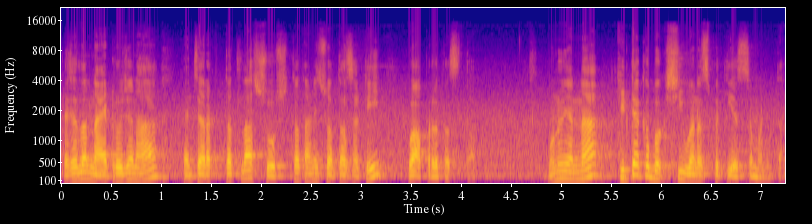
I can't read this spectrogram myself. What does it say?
त्याच्यातला नायट्रोजन हा त्यांच्या रक्तातला शोषतात आणि स्वतःसाठी वापरत असतात. म्हणून यांना कीटकभक्षी वनस्पती असं म्हणतात.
